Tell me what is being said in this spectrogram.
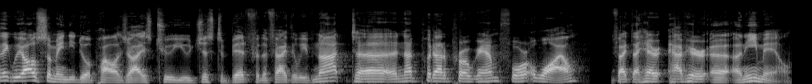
I think we also may need to apologize to you just a bit for the fact that we've not uh, not put out a program for a while. In fact, I ha- have here uh, an email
